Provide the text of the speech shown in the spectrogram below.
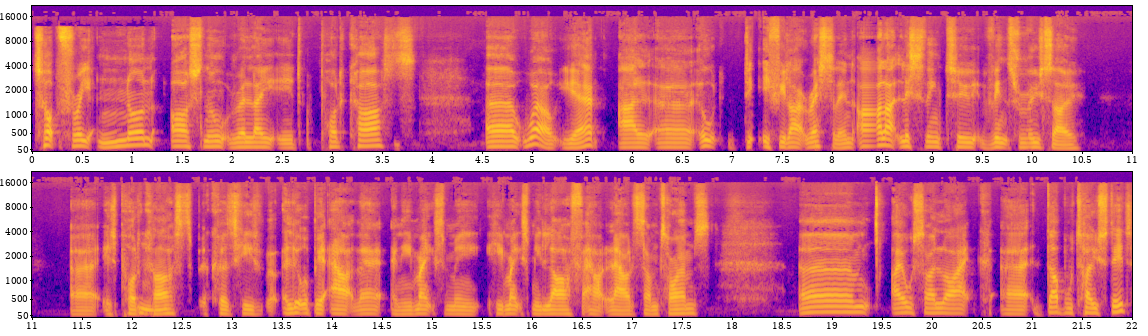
Top three non Arsenal related podcasts. Uh, well, yeah. I uh, oh, if you like wrestling, I like listening to Vince Russo, uh, his podcast because he's a little bit out there and he makes me he makes me laugh out loud sometimes. Um, I also like uh, Double Toasted,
